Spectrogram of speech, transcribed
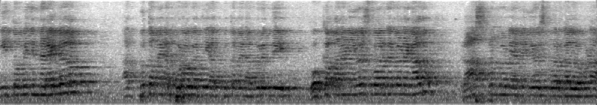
ఈ తొమ్మిదిన్నర తొమ్మిదిన్నరేళ్ళలో అద్భుతమైన పురోగతి అద్భుతమైన అభివృద్ధి ఒక్క మన నియోజకవర్గంలోనే కాదు రాష్ట్రంలోని అన్ని నియోజకవర్గాల్లో కూడా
